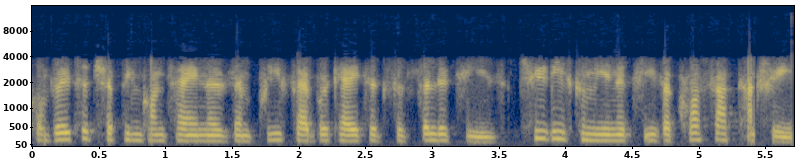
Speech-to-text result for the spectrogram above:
converted shipping containers and prefabricated facilities to these communities across our country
